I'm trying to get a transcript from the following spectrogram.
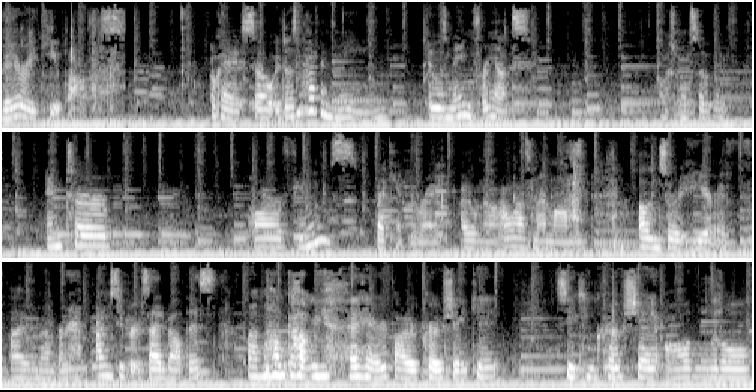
very cute box. Okay, so it doesn't have a name. It was in France. Oh, it smells so good. Inter Parfums? That can't be right. I don't know. I'll ask my mom I'll insert it here if I remember. I'm super excited about this. My mom got me a Harry Potter crochet kit. So you can crochet all the little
